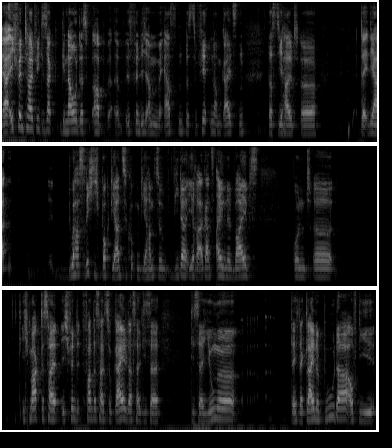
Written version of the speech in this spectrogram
ja, ich finde halt, wie gesagt, genau das äh, finde ich am ersten bis zum vierten am geilsten, dass die halt, äh, der, der, du hast richtig Bock, die anzugucken. Die haben so wieder ihre ganz eigenen Vibes und äh, ich mag das halt, ich finde, fand das halt so geil, dass halt dieser, dieser junge, der, der kleine Bu da auf die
